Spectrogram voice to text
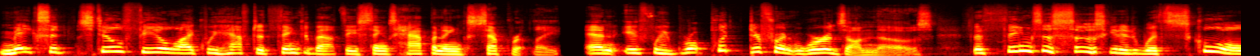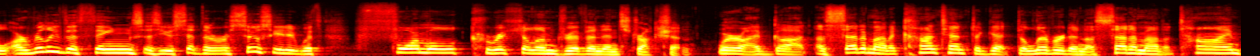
makes it still feel like we have to think about these things happening separately. And if we put different words on those, the things associated with school are really the things, as you said, that are associated with formal curriculum driven instruction, where I've got a set amount of content to get delivered in a set amount of time,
